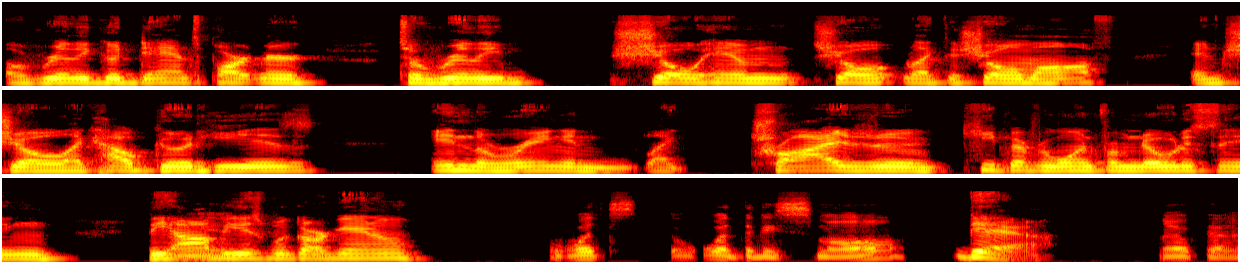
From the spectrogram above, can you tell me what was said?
a, a really good dance partner to really show him show like to show him off and show like how good he is in the ring and like try to keep everyone from noticing the yeah. obvious with Gargano. What's what did he small? Yeah. Okay.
